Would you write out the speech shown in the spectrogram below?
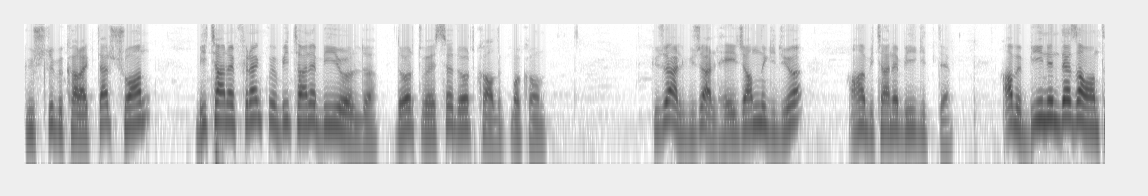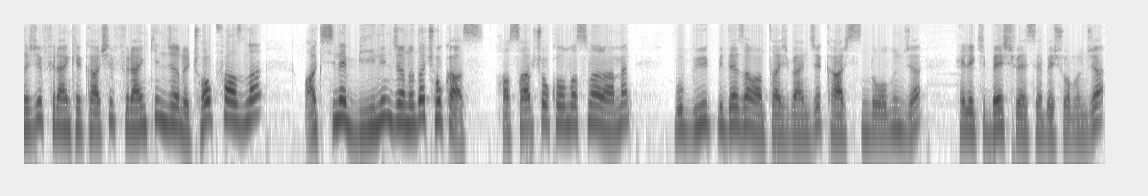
güçlü bir karakter. Şu an bir tane Frank ve bir tane B öldü. 4 vs 4 kaldık bakalım. Güzel güzel heyecanlı gidiyor. Aha bir tane B gitti. Abi B'nin dezavantajı Frank'e karşı. Frank'in canı çok fazla. Aksine B'nin canı da çok az. Hasar çok olmasına rağmen bu büyük bir dezavantaj bence karşısında olunca. Hele ki 5 vs 5 olunca.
